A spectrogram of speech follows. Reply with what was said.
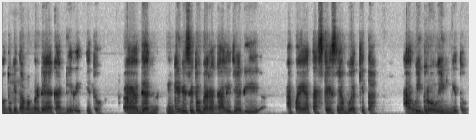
untuk Hmm. kita memberdayakan diri gitu, Uh, dan mungkin di situ barangkali jadi apa ya test case-nya buat kita, are we growing gitu,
